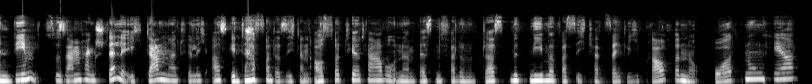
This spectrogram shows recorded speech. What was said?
In dem Zusammenhang stelle ich dann natürlich ausgehend davon, dass ich dann aussortiert habe und im besten Falle nur das mitnehme, was ich tatsächlich brauche, eine Ordnung her,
